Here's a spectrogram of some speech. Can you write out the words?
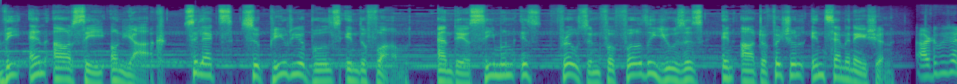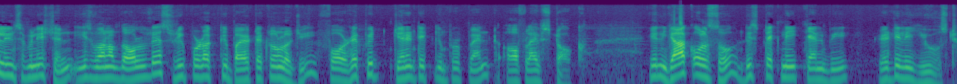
The NRC on yak selects superior bulls in the farm and their semen is frozen for further uses in artificial insemination. Artificial insemination is one of the oldest reproductive biotechnology for rapid genetic improvement of livestock. In yak also this technique can be readily used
